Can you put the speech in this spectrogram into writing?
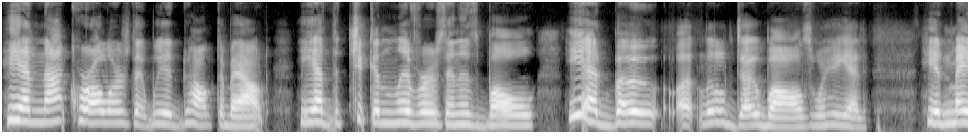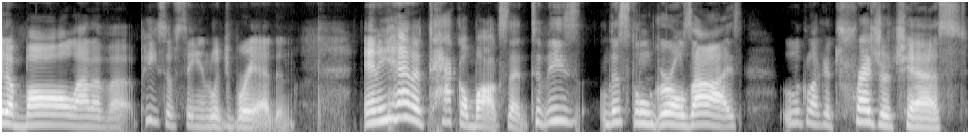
He had night crawlers that we had talked about. He had the chicken livers in his bowl. He had bow, uh, little dough balls where he had he had made a ball out of a piece of sandwich bread and and he had a tackle box that to these this little girl's eyes looked like a treasure chest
